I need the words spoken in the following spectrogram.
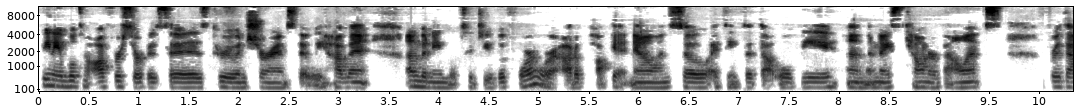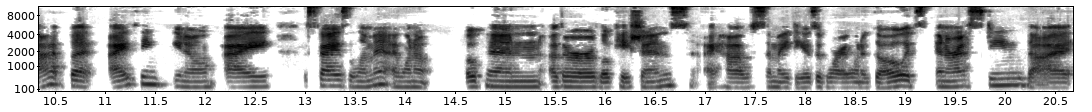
being able to offer services through insurance that we haven't um, been able to do before, we're out of pocket now. And so I think that that will be um, a nice counterbalance for that. But I think, you know, I, the sky is the limit. I want to open other locations. I have some ideas of where I want to go. It's interesting that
